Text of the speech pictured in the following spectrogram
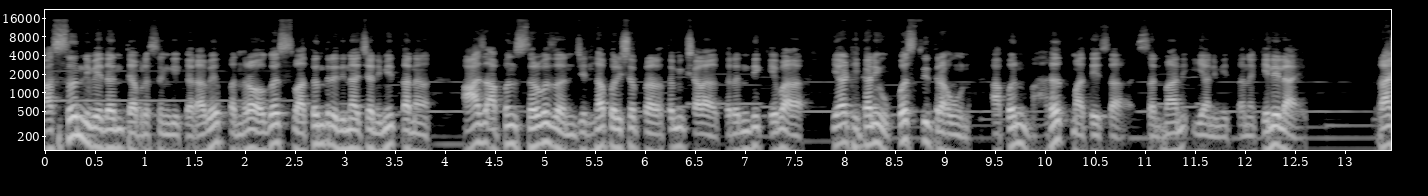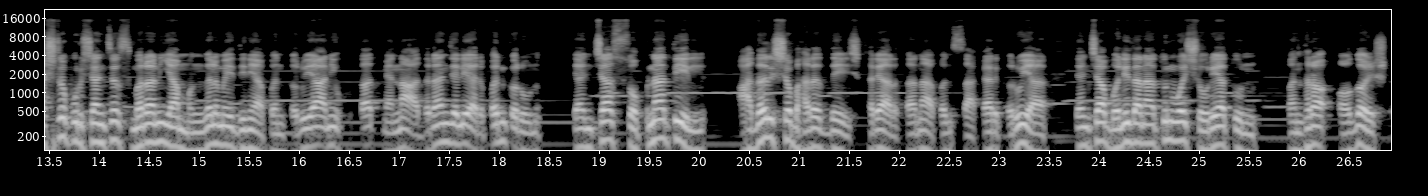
असं निवेदन त्या प्रसंगी करावे. पंधरा ऑगस्ट स्वातंत्र्य दिनाच्या निमित्तानं आज आपण सर्वजण जिल्हा परिषद प्राथमिक शाळा करंदी केवा या ठिकाणी उपस्थित राहून आपण भारत मातेचा सन्मान या निमित्तानं केलेला आहे. राष्ट्रपुरुषांचं स्मरण या मंगलमय दिनी आपण करूया आणि हुतात्म्यांना आदरांजली अर्पण करून त्यांच्या स्वप्नातील आदर्श भारत देश खऱ्या अर्थानं आपण साकार करूया. त्यांच्या बलिदानातून व शौर्यातून पंधरा ऑगस्ट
